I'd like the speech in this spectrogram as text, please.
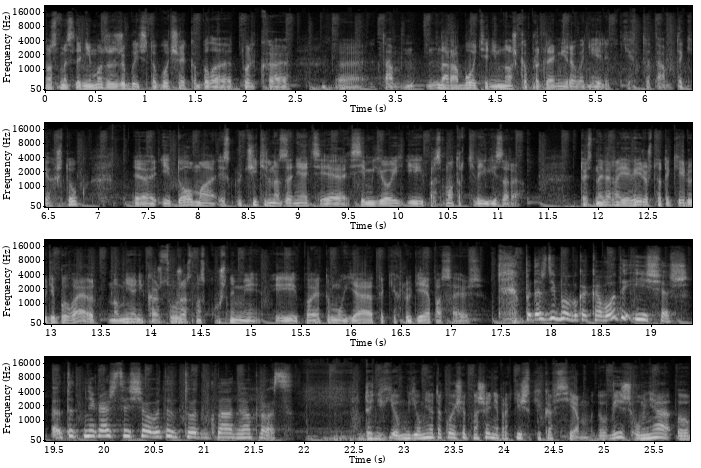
Ну, в смысле, не может же быть, чтобы у человека было только э, там на работе немножко программирования или каких-то там таких штук, э, и дома исключительно занятие семьей и просмотр телевизора. То есть, наверное, я верю, что такие люди бывают, но мне они кажутся ужасно скучными, и поэтому я таких людей опасаюсь. Подожди, Боба, кого ты ищешь? Тут, мне кажется, еще вот этот вот главный вопрос. Да у меня такое еще отношение практически ко всем. Видишь, у меня э,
